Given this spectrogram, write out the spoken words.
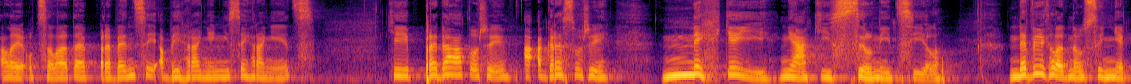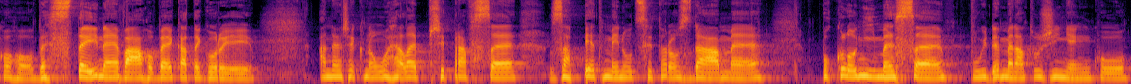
ale je o celé té prevenci a vyhranění si hranic, ti predátoři a agresoři nechtějí nějaký silný cíl. Nevyhlednou si někoho ve stejné váhové kategorii a neřeknou, hele, připrav se, za pět minut si to rozdáme, pokloníme se, půjdeme na tu žíněnku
